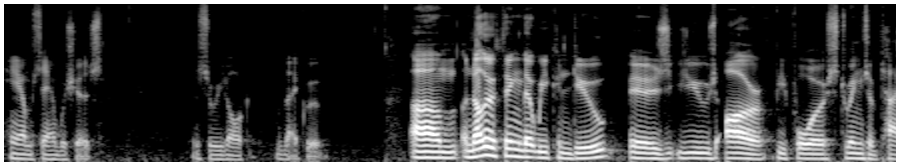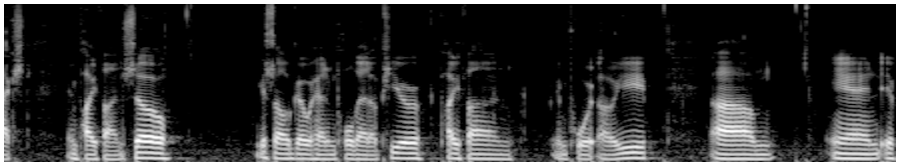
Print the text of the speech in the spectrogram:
ham sandwiches. Is the result of that group. Um, another thing that we can do is use R before strings of text in Python. So I guess I'll go ahead and pull that up here, Python import RE. Um, and if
